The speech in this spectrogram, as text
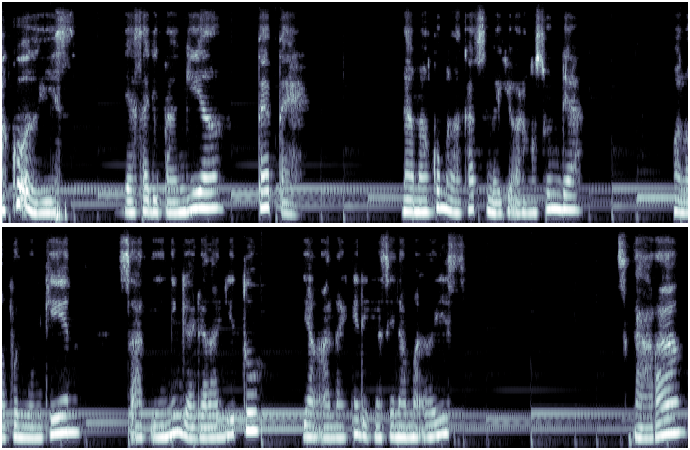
Aku Elis, biasa dipanggil Teteh. Namaku melekat sebagai orang Sunda. Walaupun mungkin saat ini nggak ada lagi tuh yang anaknya dikasih nama Elis. Sekarang,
